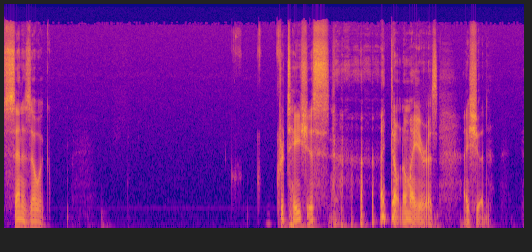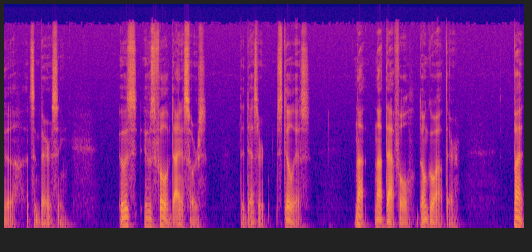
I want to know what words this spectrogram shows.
Cenozoic, Cretaceous. I don't know my eras. I should. Ugh, that's embarrassing. It was it was full of dinosaurs. The desert still is. Not not that full. Don't go out there. But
